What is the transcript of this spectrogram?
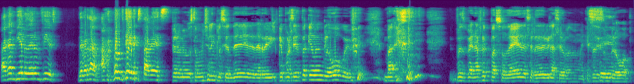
Hagan bien lo de Iron Fist. De verdad, háganlo bien esta vez. Pero me gustó mucho la inclusión de, de Daredevil, que por cierto, qué buen globo, güey. Va- pues Ben Affleck pasó de, de ser Daredevil a ser Batman. Eso sí, es Sí. un glow up.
